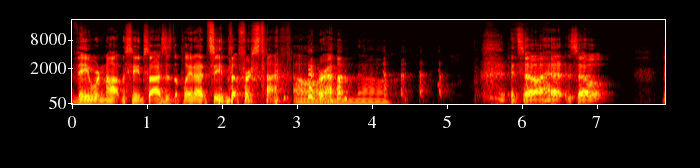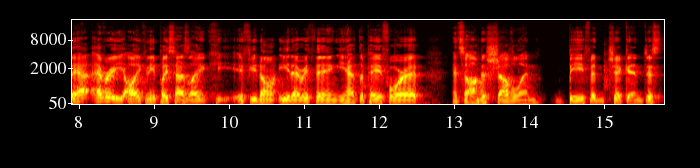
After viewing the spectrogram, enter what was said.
they were not the same size as the plate I'd seen the first time Oh around. no. And so I had so they have every all you can eat place has like if you don't eat everything you have to pay for it. And so I'm uh-huh. just shoveling beef and chicken. Just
